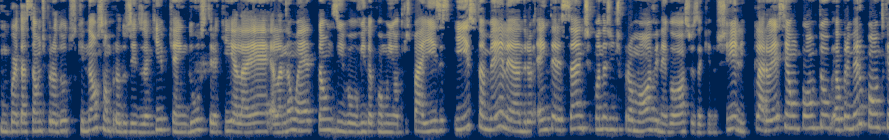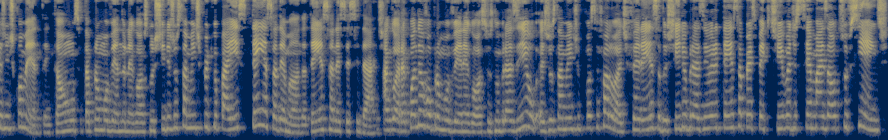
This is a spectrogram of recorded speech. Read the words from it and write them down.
importação de produtos que não são produzidos aqui, porque a indústria aqui ela é, ela não é tão desenvolvida como em outros países. E isso também, Leandro, é interessante quando a gente promove negócios aqui no Chile. Claro, esse é um ponto, é o primeiro ponto que a gente comenta. Então, você está promovendo negócio no Chile justamente porque o país tem essa demanda, tem essa necessidade. Agora, quando eu vou promover negócios no Brasil, é justamente o que você falou. A diferença do Chile, o Brasil ele tem essa perspectiva de ser mais autossuficiente.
